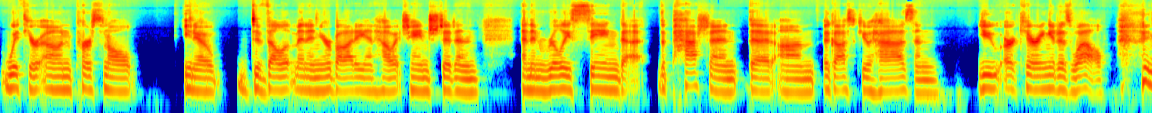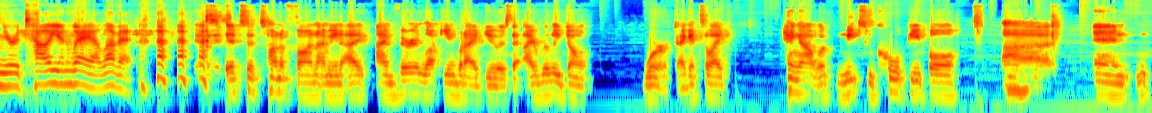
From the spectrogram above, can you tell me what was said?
with your own personal you know development in your body and how it changed it and and then really seeing that the passion that um Egoscue has and you are carrying it as well in your Italian way. I love it. it's a ton of fun. I mean, I, I'm very lucky in what I do is that I really don't work. I get to like hang out with, meet some cool people, uh, and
